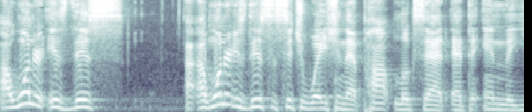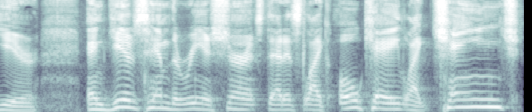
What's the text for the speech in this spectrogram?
I wonder is this I wonder is this a situation that Pop looks at at the end of the year and gives him the reassurance that it's like okay, like change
